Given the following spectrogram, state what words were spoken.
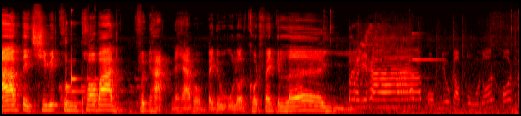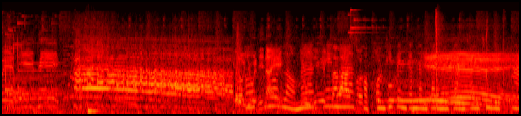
ตามติดชีวิตคุณพ่อบ้านฝึกหัดนะครับผมไปดูอูรถโคดเฟนกันเลย สวัสดีครับ ผมอยู่กับอู่รถโค้ดเฟน EP เราอยู่ที่ไหนออฟโรดหล่อมากยู่เท่ที่ตลมากดสดขอบคุณที่เป็นกำลังใจในการใช้ชีวิตค่ะ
